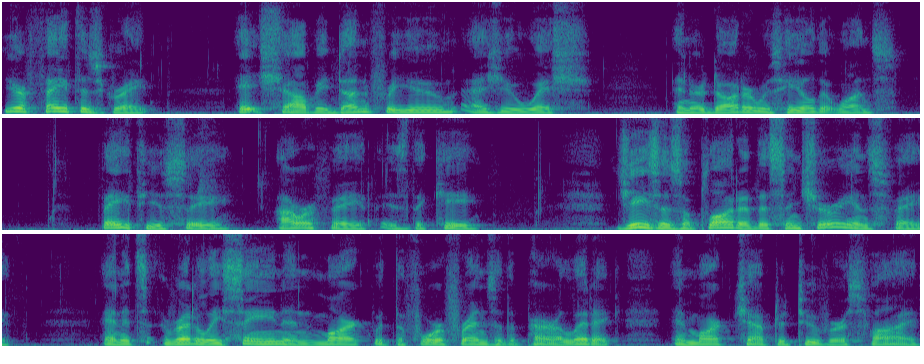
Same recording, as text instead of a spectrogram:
your faith is great. It shall be done for you as you wish. And her daughter was healed at once. Faith, you see, our faith is the key. Jesus applauded the centurion's faith, and it's readily seen in Mark with the four friends of the paralytic in Mark chapter 2 verse 5.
